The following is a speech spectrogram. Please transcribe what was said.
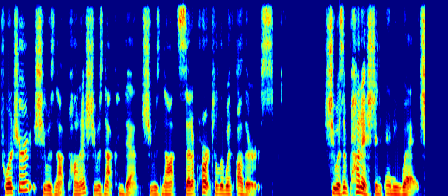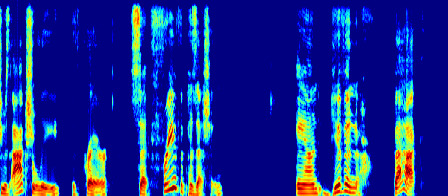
tortured. She was not punished. She was not condemned. She was not set apart to live with others. She wasn't punished in any way. She was actually, with prayer, set free of the possession and given back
